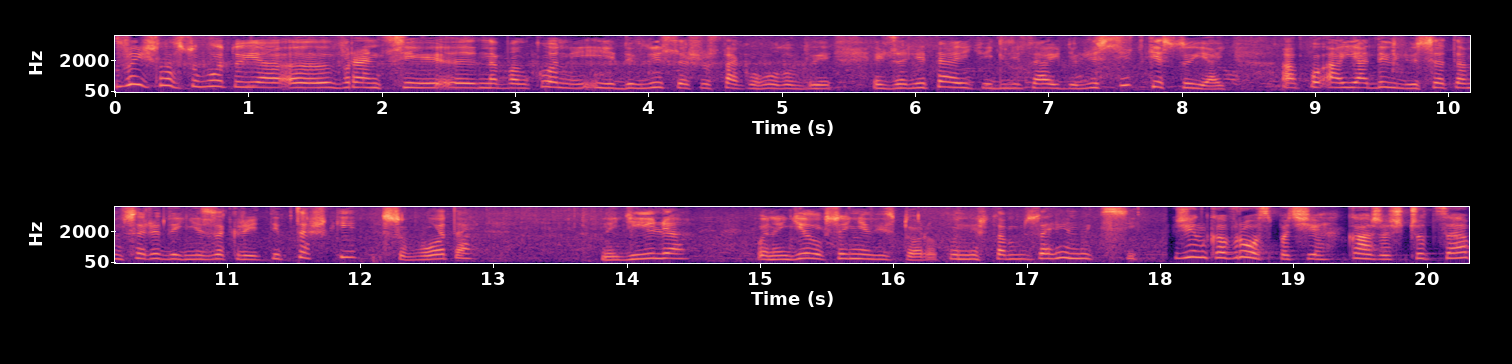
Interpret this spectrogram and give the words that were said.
Вийшла в суботу я е, вранці е, на балкон і дивлюся, що так голуби залітають, відлітають, дивлюсь, сітки стоять. А, а я дивлюся, там всередині закриті пташки, субота, неділя, понеділок, сьогодні вівторок. Вони ж там загинуть всі. Жінка в розпачі каже, що це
